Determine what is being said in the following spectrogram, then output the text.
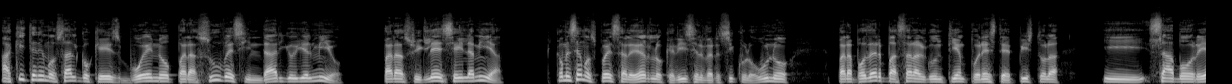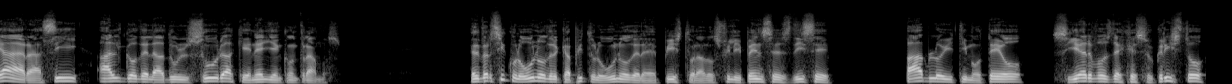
Aquí tenemos algo que es bueno para su vecindario y el mío, para su iglesia y la mía. Comencemos pues a leer lo que dice el versículo 1 para poder pasar algún tiempo en esta epístola y saborear así algo de la dulzura que en ella encontramos. El versículo 1 del capítulo 1 de la epístola a los filipenses dice, Pablo y Timoteo, siervos de Jesucristo,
